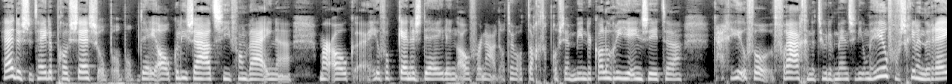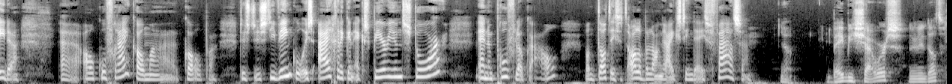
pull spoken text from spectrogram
Hè, dus het hele proces op, op, op van wijnen, maar ook eh, heel veel kennisdeling over, nou, dat er wel 80% minder calorieën in zitten. We krijgen heel veel vragen natuurlijk, mensen die om heel veel verschillende redenen eh, alcoholvrij komen kopen. Dus, dus die winkel is eigenlijk een experience store en een proeflokaal. Want dat is het allerbelangrijkste in deze fase. Ja. Baby showers, doen jullie dat?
